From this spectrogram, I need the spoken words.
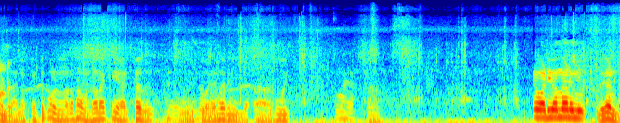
ഉണ്ട് തലക്കെട്ട് കൊള്ളണ സൗണ്ടാണ് കേട്ടത്. ഒരു പോയെന്നറിയില്ല. ആ പോയി. പോയാ? വടി വന്നാണ് നീ ഇത് കണ്ട?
